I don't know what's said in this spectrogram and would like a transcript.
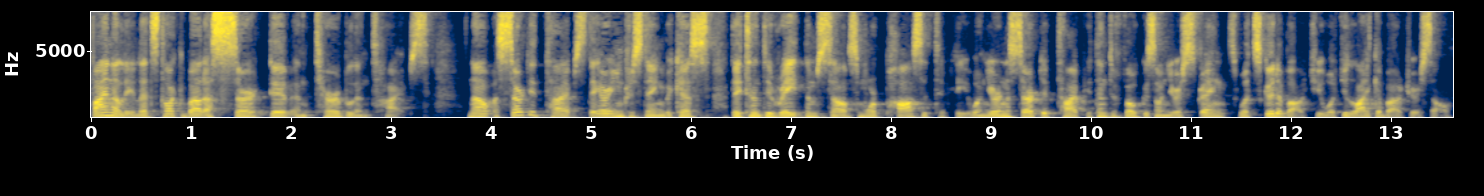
Finally, let's talk about assertive and turbulent types. Now, assertive types, they are interesting because they tend to rate themselves more positively. When you're an assertive type, you tend to focus on your strengths, what's good about you, what you like about yourself.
